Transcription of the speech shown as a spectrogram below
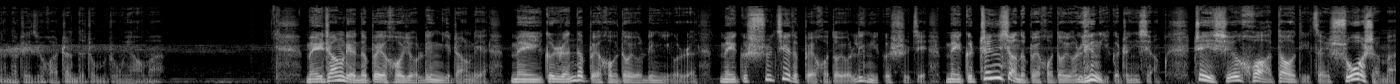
难道这句话真的这么重要吗？每张脸的背后有另一张脸，每个人的背后都有另一个人，每个世界的背后都有另一个世界，每个真相的背后都有另一个真相。这些话到底在说什么？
